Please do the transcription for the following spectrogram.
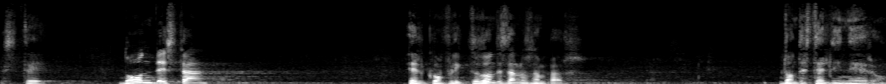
este, ¿dónde está el conflicto? ¿Dónde están los amparos? ¿Dónde está el dinero?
